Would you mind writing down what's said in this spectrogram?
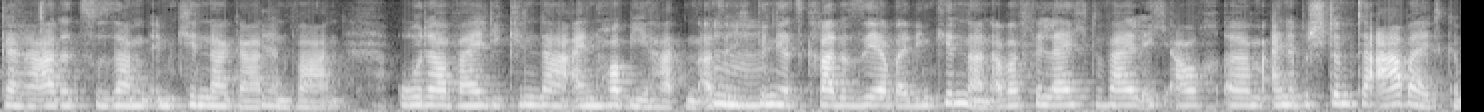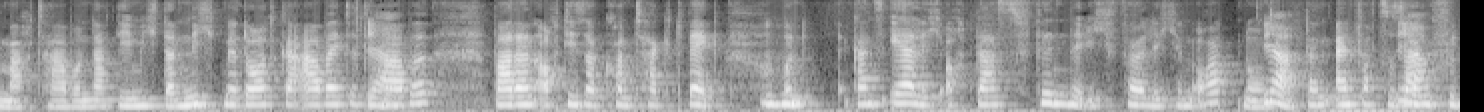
gerade zusammen im Kindergarten ja. waren oder weil die Kinder ein Hobby hatten. Also mhm. ich bin jetzt gerade sehr bei den Kindern, aber vielleicht weil ich auch ähm, eine bestimmte Arbeit gemacht habe und nachdem ich dann nicht mehr dort gearbeitet ja. habe, war dann auch dieser Kontakt weg. Mhm. Und ganz ehrlich, auch das finde ich völlig in Ordnung. Ja. Dann einfach zu sagen, für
